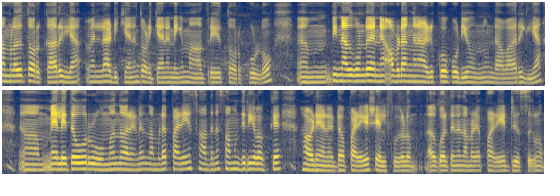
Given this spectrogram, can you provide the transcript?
നമ്മളത് തുറക്കാറില്ല. വെള്ളം അടിക്കാനും തുടയ്ക്കാനുണ്ടെങ്കിൽ മാത്രമേ ഇത് തുറക്കുള്ളൂ. പിന്നെ അതുകൊണ്ട് തന്നെ അവിടെ അങ്ങനെ അഴുക്കോ പൊടിയോ ഒന്നും ഉണ്ടാവാറില്ല. മേലത്തെ ഒരു റൂം എന്ന് പറയുന്നത് നമ്മുടെ പഴയ സാധന സാമഗ്രികളൊക്കെ അവിടെയാണ് കേട്ടോ. പഴയ ഷെൽഫുകളും അതുപോലെ തന്നെ നമ്മുടെ പഴയ ഡ്രസ്സുകളും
